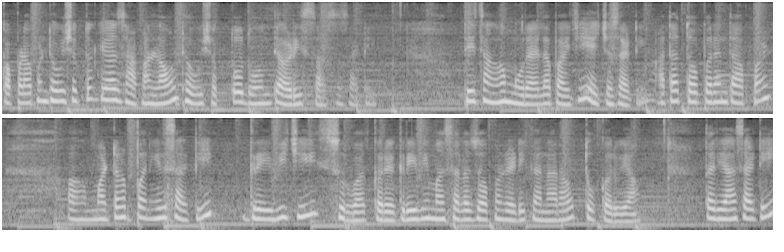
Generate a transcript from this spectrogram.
कपडा पण ठेवू शकतो किंवा झाकण लावून ठेवू शकतो दोन ते अडीच तासासाठी. ते चांगलं मुरायला पाहिजे याच्यासाठी. आता तोपर्यंत आपण मटर पनीरसाठी ग्रेव्हीची सुरुवात करूया. ग्रेव्ही मसाला जो आपण रेडी करणार आहोत तो करूया. तर यासाठी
